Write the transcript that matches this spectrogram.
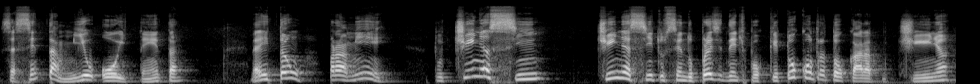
60 mil ou 80. Né? Então, para mim, tu tinha sim tinha sim tu sendo presidente, porque tu contratou o cara, tu tinha.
